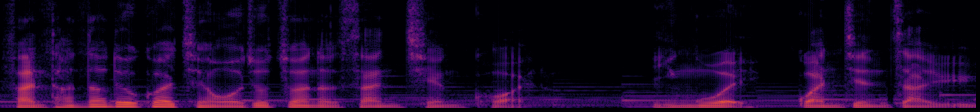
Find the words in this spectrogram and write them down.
反弹到六块钱，我就赚了三千块？因为关键在于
